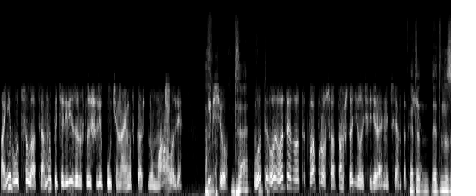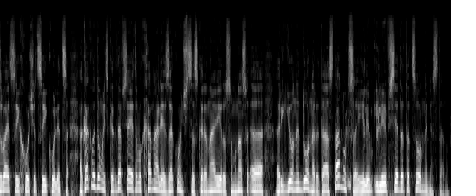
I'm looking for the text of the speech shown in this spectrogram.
Они будут ссылаться, а мы по телевизору слышали Путина, а ему скажут, ну мало ли, и все. Да. Вот, вот, вот это вот к вопросу о том, что делает федеральный центр. Это, это называется и хочется, и колется. А как вы думаете, когда вся эта вакханалия закончится с коронавирусом, у нас э, регионы-доноры-то останутся или, или все дотационными станут?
